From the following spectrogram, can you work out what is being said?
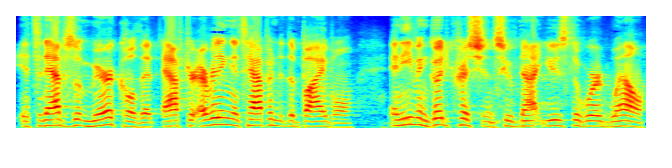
it's an absolute miracle that after everything that's happened to the Bible, and even good Christians who've not used the word well,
